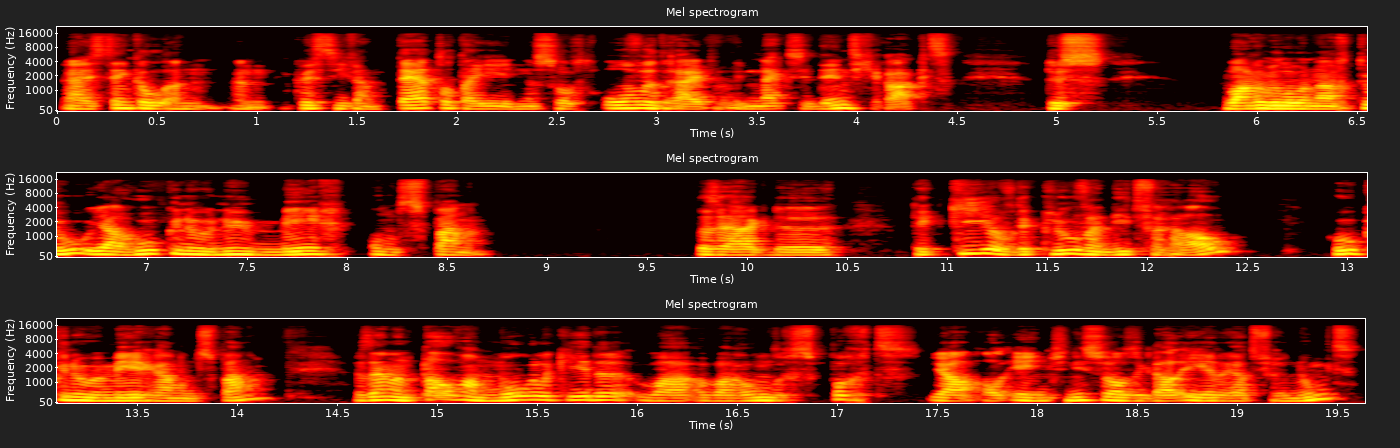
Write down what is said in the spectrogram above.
dan is het enkel een, een kwestie van tijd totdat je in een soort overdrive of in een accident geraakt. Dus waar willen we naartoe? Ja, hoe kunnen we nu meer ontspannen? Dat is eigenlijk de, de key of de clue van dit verhaal. Hoe kunnen we meer gaan ontspannen? Er zijn een tal van mogelijkheden, waar, waaronder sport ja, al eentje is, zoals ik al eerder had vernoemd,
